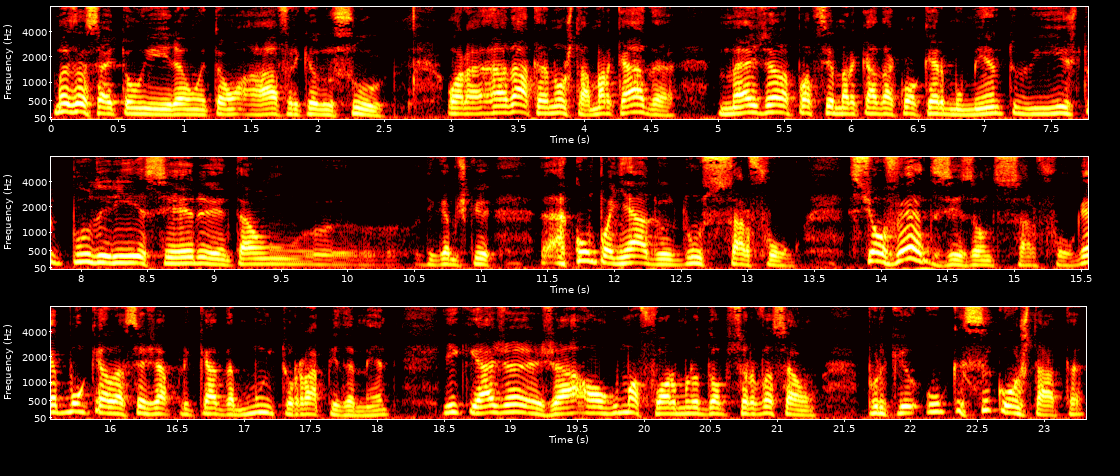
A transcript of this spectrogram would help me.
mas aceitam e irão então à África do Sul. Ora, a data não está marcada, mas ela pode ser marcada a qualquer momento e isto poderia ser então digamos que, acompanhado de um cessar-fogo. Se houver decisão de cessar-fogo, é bom que ela seja aplicada muito rapidamente e que haja já alguma fórmula de observação, porque o que se constata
